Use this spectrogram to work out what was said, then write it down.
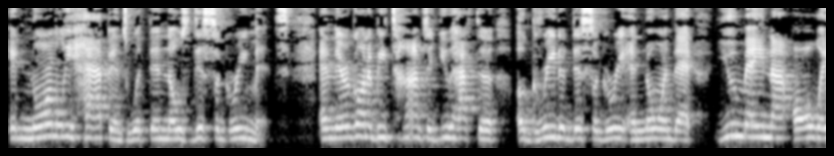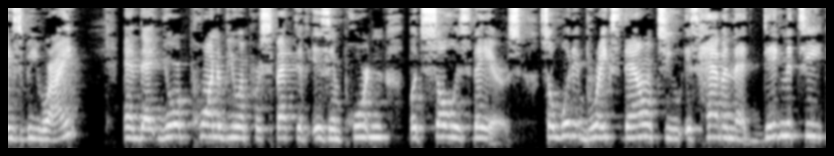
it normally happens within those disagreements. And there are going to be times that you have to agree to disagree and knowing that you may not always be right and that your point of view and perspective is important, but so is theirs. So what it breaks down to is having that dignity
